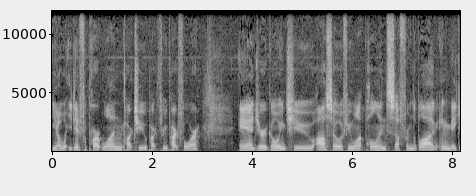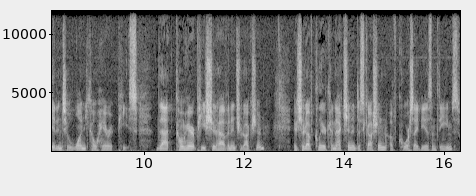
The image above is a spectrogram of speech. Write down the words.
you know, what you did for part one, part two, part three, part four, and you're going to also, if you want, pull in stuff from the blog and make it into one coherent piece. That coherent piece should have an introduction, it should have clear connection and discussion of course ideas and themes,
